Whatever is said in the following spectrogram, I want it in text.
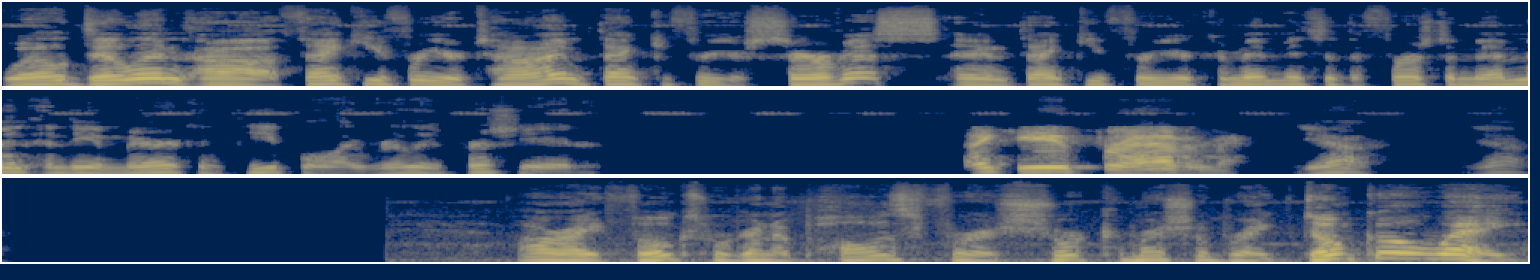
Well, Dylan, uh, thank you for your time. Thank you for your service. And thank you for your commitment to the First Amendment and the American people. I really appreciate it. Thank you for having me. Yeah. All right, folks, we're going to pause for a short commercial break. Don't go away.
